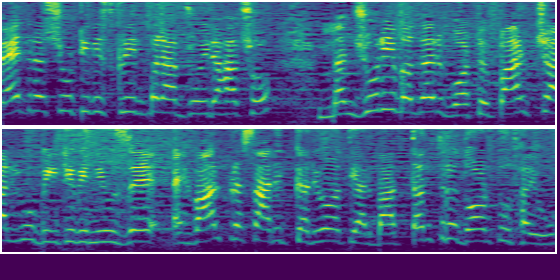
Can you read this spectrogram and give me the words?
બે દ્રશ્યો ટીવી સ્ક્રીન પર આપ જોઈ રહ્યા છો. મંજૂરી વગર વોટર પાર્ક ચાલ્યું. બીટીવી ન્યૂઝે અહેવાલ પ્રસારિત કર્યો. ત્યારબાદ તંત્ર દોડતું થયું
